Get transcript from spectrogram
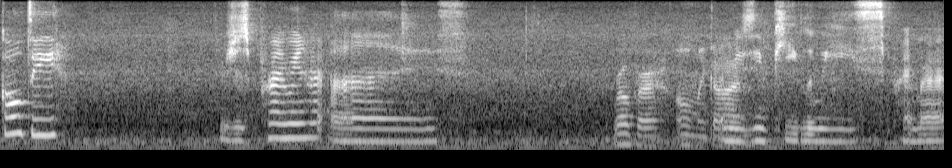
Goldie. We're just priming her eyes. Rover. Oh my god. I'm using P. Louise primer.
